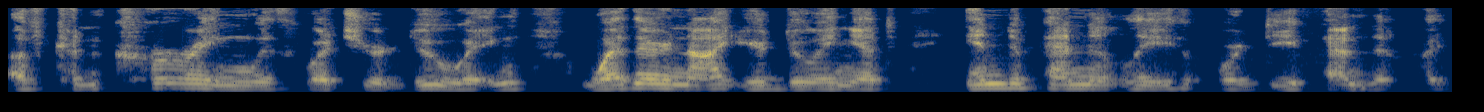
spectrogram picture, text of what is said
of concurring with what you're doing, whether or not you're doing it independently or dependently.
